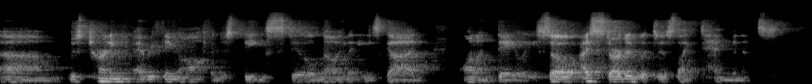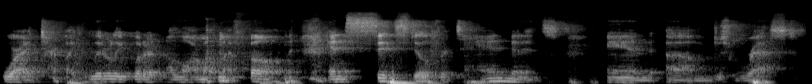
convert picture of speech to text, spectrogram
Um, just turning everything off and just being still, knowing that He's God on a daily. So I started with just like 10 minutes where I turn, like literally put an alarm on my phone and sit still for 10 minutes and um, just rest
